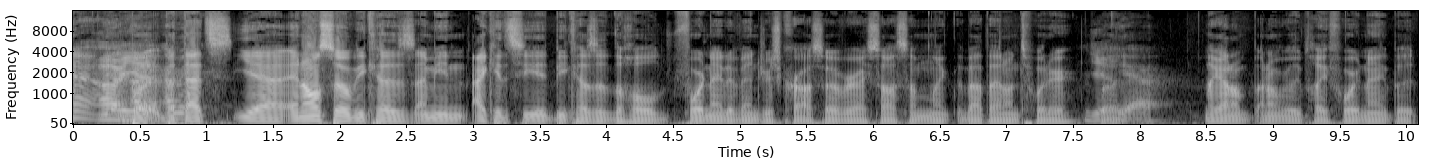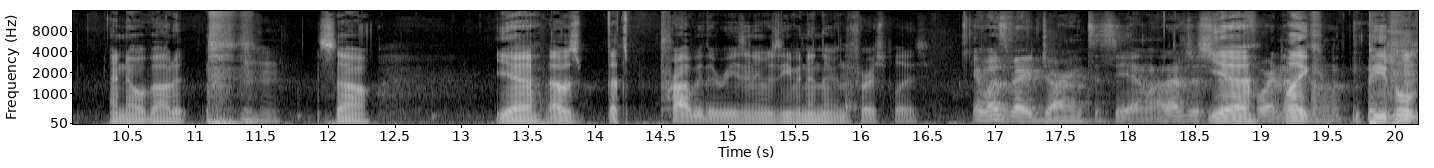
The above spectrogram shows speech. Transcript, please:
Yeah, yeah, But, I but mean- that's yeah, and also because I mean I could see it because of the whole Fortnite Avengers crossover. I saw something like about that on Twitter. Yeah. but, yeah, Like I don't I don't really play Fortnite, but I know about it. Mhm. So yeah, that was that's probably the reason it was even in there in the first place. It was very jarring to see. I'm like, that just Yeah, Fortnite, like huh? people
